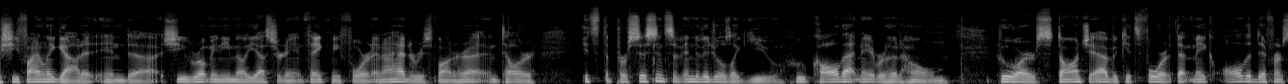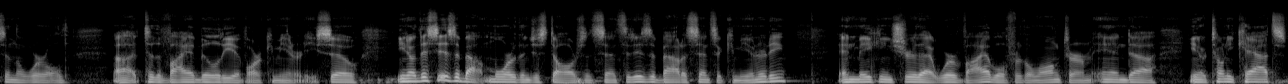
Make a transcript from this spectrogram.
she finally got it. And uh, she wrote me an email yesterday and thanked me for it. And I had to respond to her and tell her it's the persistence of individuals like you who call that neighborhood home, who are staunch advocates for it, that make all the difference in the world uh, to the viability of our community. So, you know, this is about more than just dollars and cents. It is about a sense of community and making sure that we're viable for the long term. And, uh, you know, Tony Katz,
